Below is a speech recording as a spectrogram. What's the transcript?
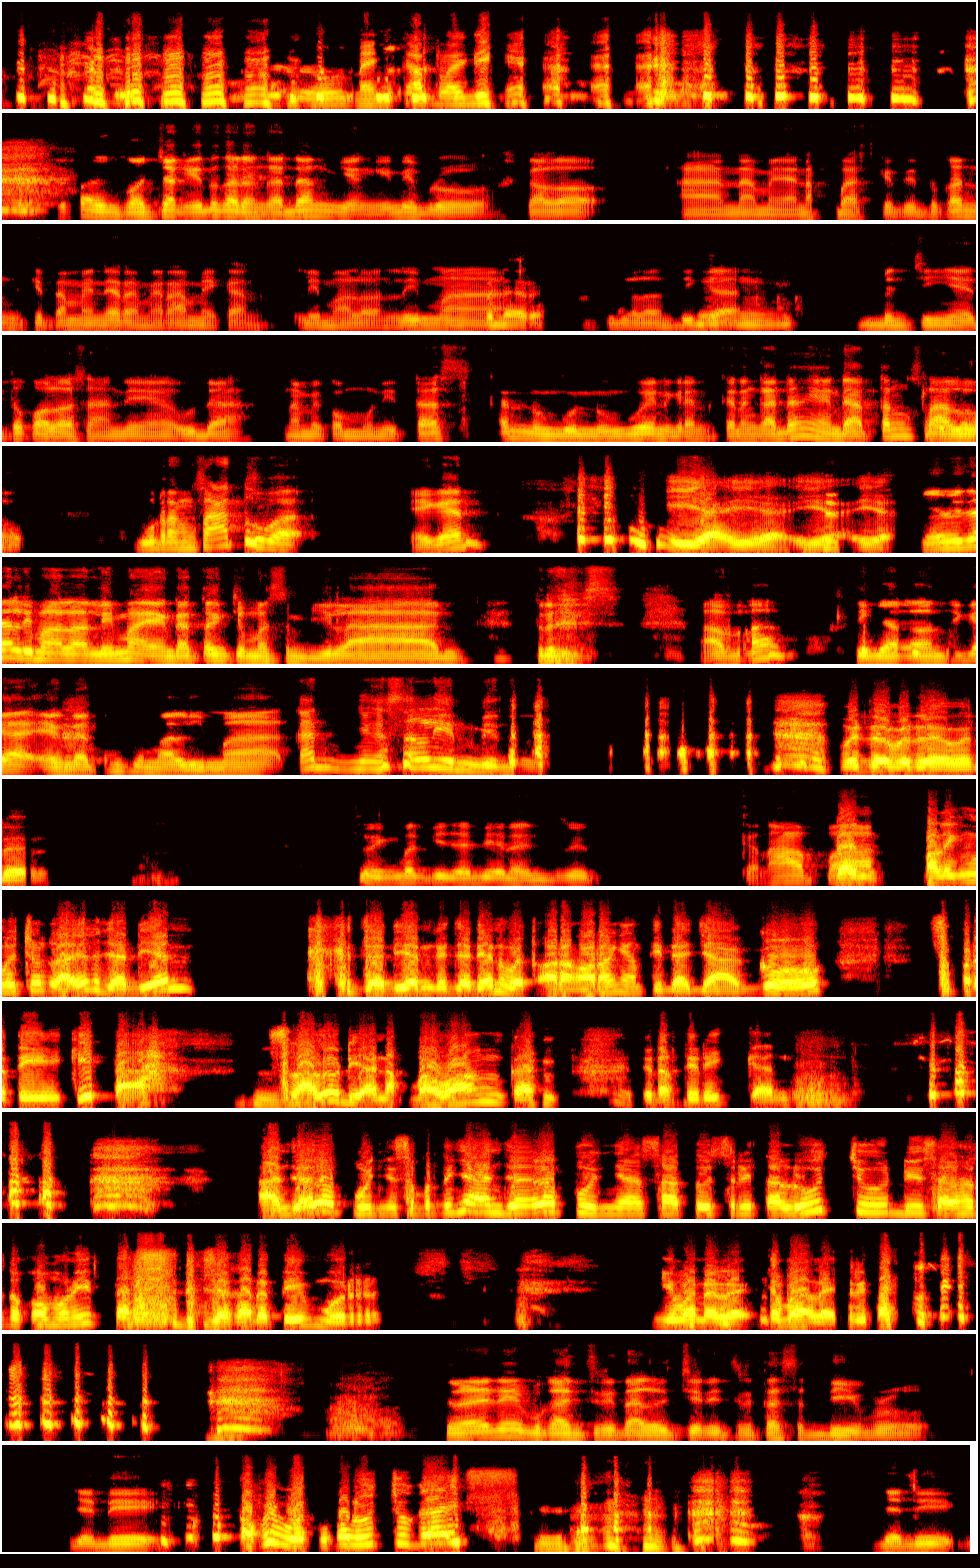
Nekat lagi. itu paling kocak itu kadang-kadang yang ini bro, kalau ah, namanya anak basket itu kan kita mainnya rame-rame kan, lima lawan lima, tiga lawan tiga. Bencinya itu kalau seandainya udah namanya komunitas kan nunggu-nungguin kan. Kadang-kadang yang datang selalu kurang satu, Pak. Ya kan? Iya, iya, iya, iya. Ya bisa lima lawan lima yang datang cuma sembilan. Terus apa? Tiga lawan tiga yang datang cuma lima. Kan nyeselin gitu. Bener, bener, bener. Sering banget kejadian anjir. Kenapa? Dan paling lucu lah ya kejadian kejadian-kejadian buat orang-orang yang tidak jago seperti kita Hmm. selalu dianak bawangkan, tirikan. Anjala punya sepertinya Anjala punya satu cerita lucu di salah satu komunitas di Jakarta Timur. Gimana, Le? Coba, Le, cerita. Sebenarnya ini bukan cerita lucu, ini cerita sedih, bro. Jadi, Tapi buat kita lucu, guys.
